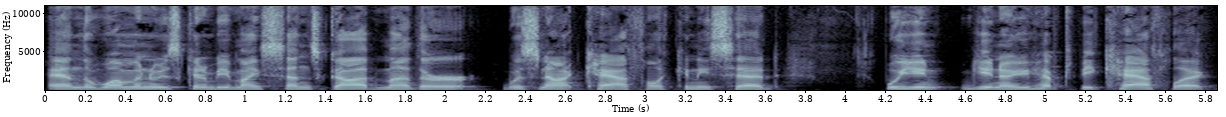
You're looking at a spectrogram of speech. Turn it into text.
and the woman who was going to be my son's godmother was not Catholic, and he said, "Well, you you know you have to be Catholic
